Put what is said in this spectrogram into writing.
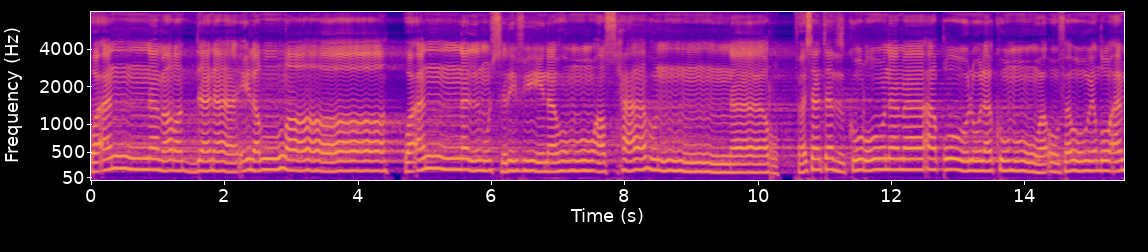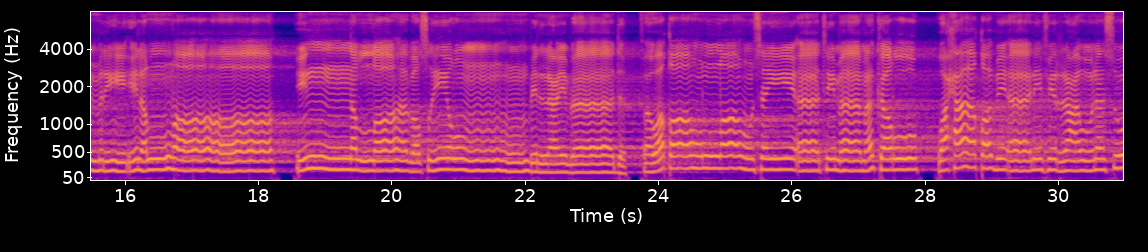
وأن مردنا إلى الله وأن المسرفين هم أصحاب النار. فستذكرون ما أقول لكم وأفوض أمري إلى الله. إن الله بصير بالعباد. فوقاه الله سيئات ما مكروا. وحاق بآل فرعون سوء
